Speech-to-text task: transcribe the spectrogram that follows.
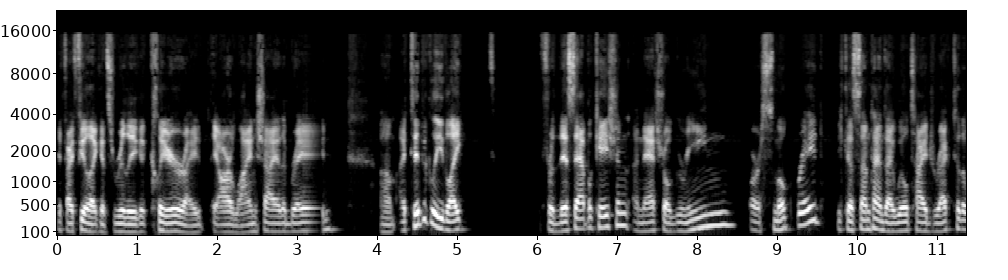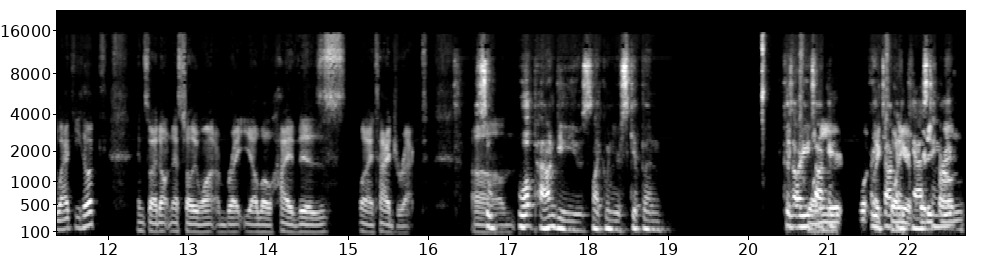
if I feel like it's really clear. Right, they are line shy of the braid. Um, I typically like for this application a natural green or smoke braid because sometimes I will tie direct to the wacky hook, and so I don't necessarily want a bright yellow high vis when I tie direct. So Um, what pound do you use? Like when you're skipping? Because are you talking? or, are you like talking 20 or 30 casting pound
